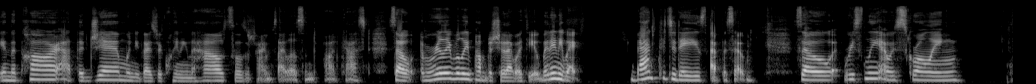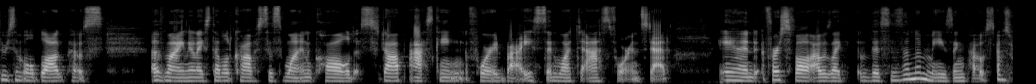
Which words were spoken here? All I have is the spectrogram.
in the car, at the gym, when you guys are cleaning the house. Those are times I listen to podcasts. So I'm really, really pumped to share that with you. But anyway, back to today's episode. So recently I was scrolling through some old blog posts of mine and I stumbled across this one called Stop Asking for Advice and What to Ask for Instead. And first of all, I was like, this is an amazing post. I was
